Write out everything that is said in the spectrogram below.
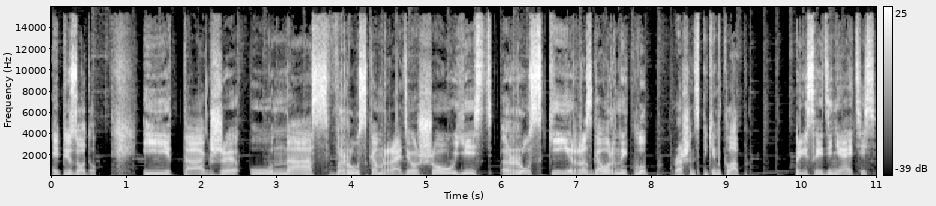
эпизоду. И также у нас в русском радиошоу есть русский разговорный клуб Russian Speaking Club. Присоединяйтесь,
